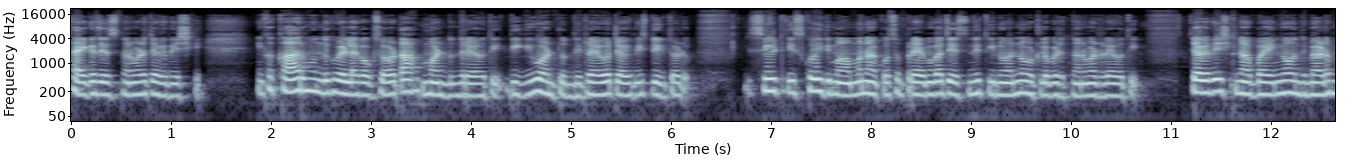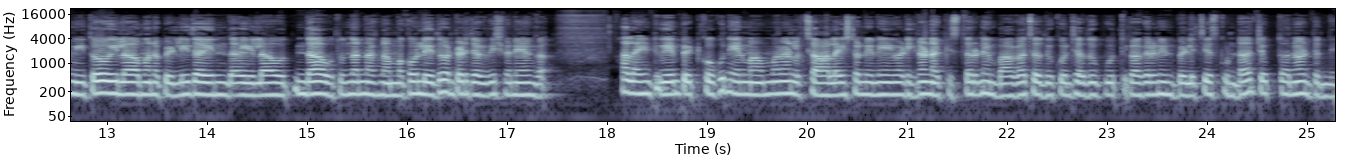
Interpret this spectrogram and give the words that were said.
సైగ చేస్తుంది అనమాట జగదీష్కి. ఇంకా కారు ముందుకు వెళ్ళాక ఒక చోట అమ్మ అంటుంది రేవతి దిగి అంటుంది. డ్రైవర్ జగదీష్ దిగుతాడు. స్వీట్ తీసుకో ఇది మా అమ్మ నా కోసం ప్రేమగా చేసింది తిను అని నోట్లో పెడుతుంది అనమాట రేవతి. జగదీష్కి నాకు భయంగా ఉంది మేడం మీతో ఇలా మన పెళ్ళి అయిందా ఇలా అవుతుందా అవుతుందని నాకు నమ్మకం లేదు అంటాడు జగదీష్ వినయంగా. అలాంటివి ఏం పెట్టుకోకు. నేను మా అమ్మ నాన్నలకు చాలా ఇష్టం. నేను ఏం అడిగినా నాకు ఇస్తారు. నేను బాగా చదువుకొని చదువు పూర్తి కాగానే నేను పెళ్ళి చేసుకుంటా చెప్తాను అంటుంది.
